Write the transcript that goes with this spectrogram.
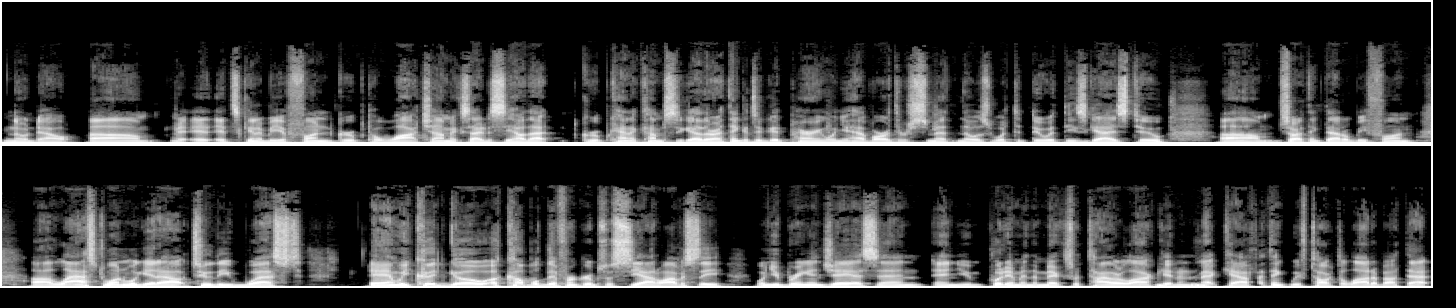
No doubt. Um, it, it's going to be a fun group to watch. I'm excited to see how that group kind of comes together. I think it's a good pairing when you have Arthur Smith knows what to do with these guys too. Um, so I think that'll be fun. Uh, last one, we'll get out to the West. And we could go a couple different groups with Seattle. Obviously, when you bring in JSN and you put him in the mix with Tyler Lockett and mm-hmm. Metcalf, I think we've talked a lot about that.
